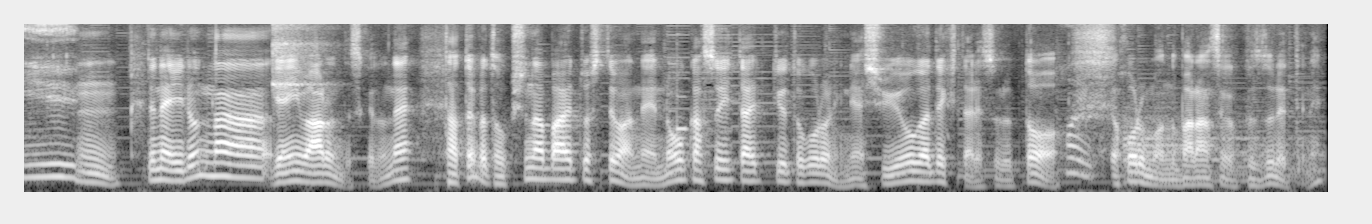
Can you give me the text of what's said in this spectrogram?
うん、でねいろんな原因はあるんですけどね。例えば特殊な場合としてはね脳下垂体っていうところにね腫瘍ができたりすると、はい、ホルモンのバランスが崩れてね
